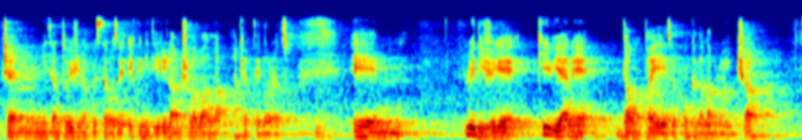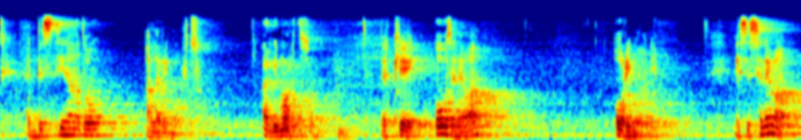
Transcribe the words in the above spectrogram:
cioè, mi sento vicino a questa cosa e quindi ti rilancio la palla anche a te Lorenzo. E, ehm, lui dice che chi viene da un paese o comunque dalla provincia è destinato al rimorso. Al rimorso? Perché o se ne va o rimane. E se se ne va,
